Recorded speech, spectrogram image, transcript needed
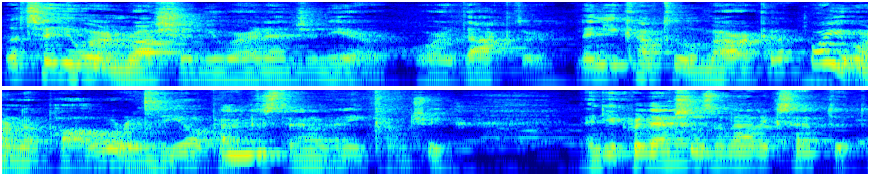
Let's say you were in Russia and you were an engineer or a doctor. Then you come to America, or you were in Nepal or India or mm-hmm. Pakistan mm-hmm. or any country, and your credentials are not accepted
